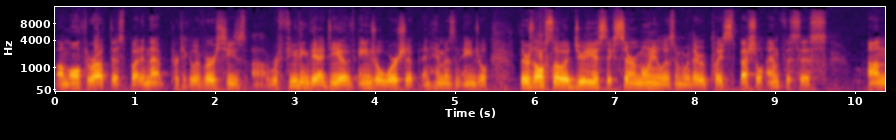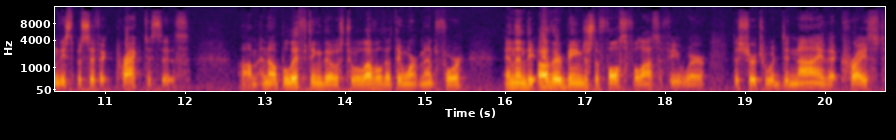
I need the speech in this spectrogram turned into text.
um, all throughout this but in that particular verse he's uh, refuting the idea of angel worship and him as an angel. There's also a Judaistic ceremonialism where they would place special emphasis on the specific practices um, and uplifting those to a level that they weren't meant for. And then the other being just a false philosophy where the church would deny that Christ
